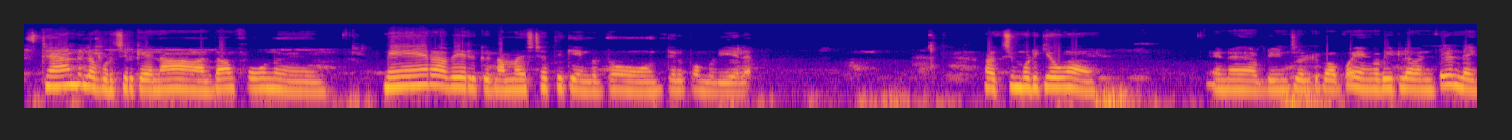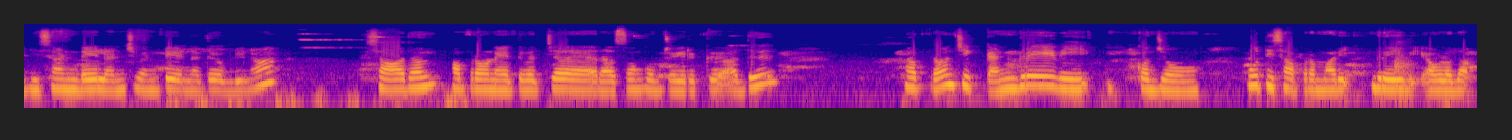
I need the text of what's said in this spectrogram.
ஸ்டாண்டில் பிடிச்சிருக்கேன்னா அதான் ஃபோனு நேராகவே இருக்குது நம்ம இஷ்டத்துக்கு எங்கிட்டும் திருப்ப முடியலை. வச்சு முடிக்கவும் என்ன அப்படின்னு சொல்லிட்டு பார்ப்போம். எங்கள் வீட்டில் வந்துட்டு இன்னைக்கு சண்டே லன்ச் வந்துட்டு என்னது அப்படின்னா சாதம் அப்புறம் நேற்று வச்ச ரசம் கொஞ்சம் இருக்குது அது அப்புறம் சிக்கன் கிரேவி கொஞ்சம் ஊற்றி சாப்பிட்ற மாதிரி கிரேவி அவ்வளோதான்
